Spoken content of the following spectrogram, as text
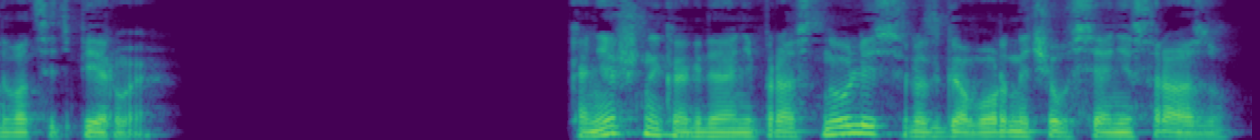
21. Конечно, когда они проснулись, разговор начался не сразу.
